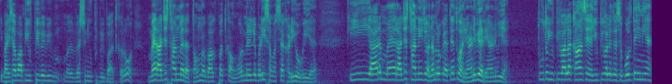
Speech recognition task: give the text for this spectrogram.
कि भाई साहब आप यूपी पे भी वेस्टर्न यूपी पे भी बात करो। मैं राजस्थान में रहता हूँ मैं बागपत का हूँ और मेरे लिए बड़ी समस्या खड़ी हो गई है कि यार मैं राजस्थानी जो है ना मेरे को कहते हैं तू हरियाणवी हरियाणवी है। तू तो यूपी वाला कहाँ से है? यूपी वाले तो ऐसे बोलते ही नहीं है।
